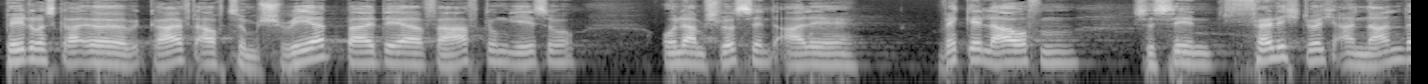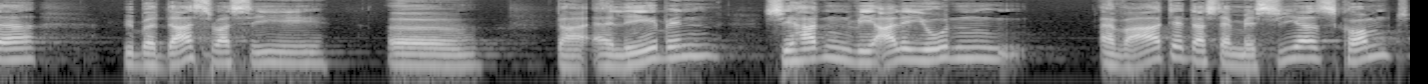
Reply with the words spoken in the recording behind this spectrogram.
Petrus äh, greift auch zum Schwert bei der Verhaftung Jesu und am Schluss sind alle weggelaufen. Sie sind völlig durcheinander über das, was sie da erleben. Sie hatten wie alle Juden erwartet, dass der Messias kommt,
